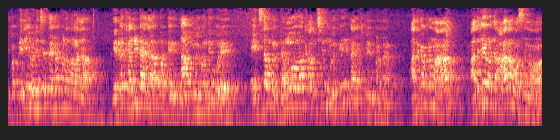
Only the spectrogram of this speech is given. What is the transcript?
இப்ப பெரிய வெளிச்சத்தை என்ன பண்ண போறாங்க? என்ன கண்டுட்டாங்க? பட் நான் உங்களுக்கு வந்து ஒரு எக்ஸாம்பிள் டெமோவா காமிச்சு உங்களுக்கு நான் எக்ஸ்பிளைன் பண்றேன். அதுக்கப்புறமா அதுலயே வந்து ஆறாம் வசனம்.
